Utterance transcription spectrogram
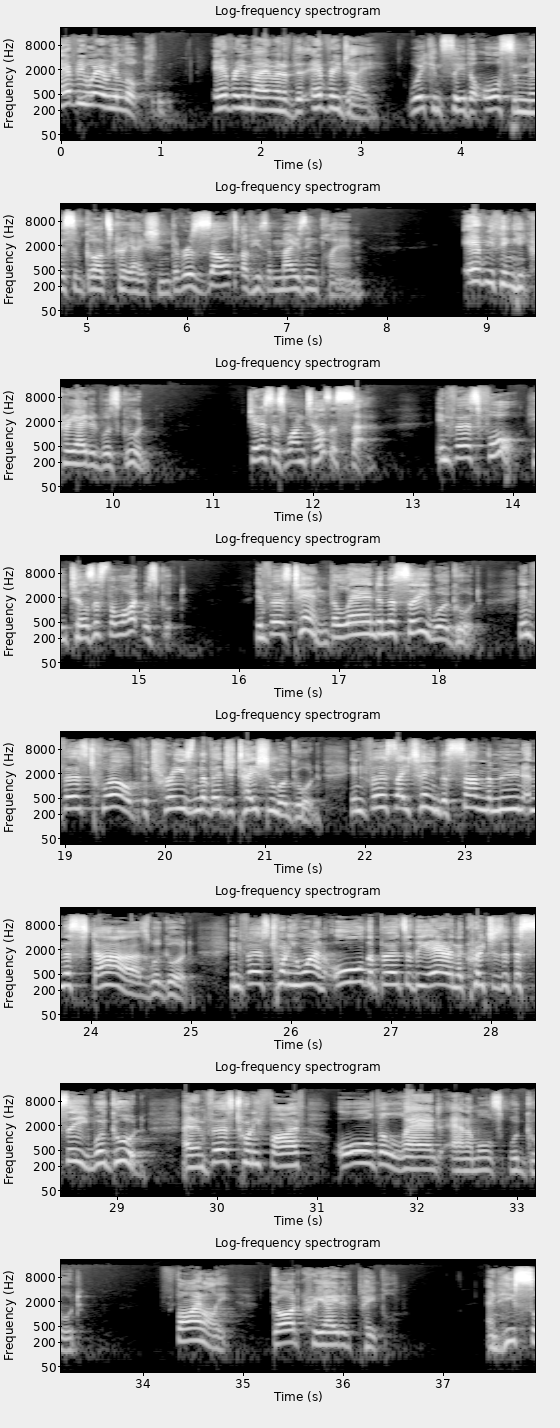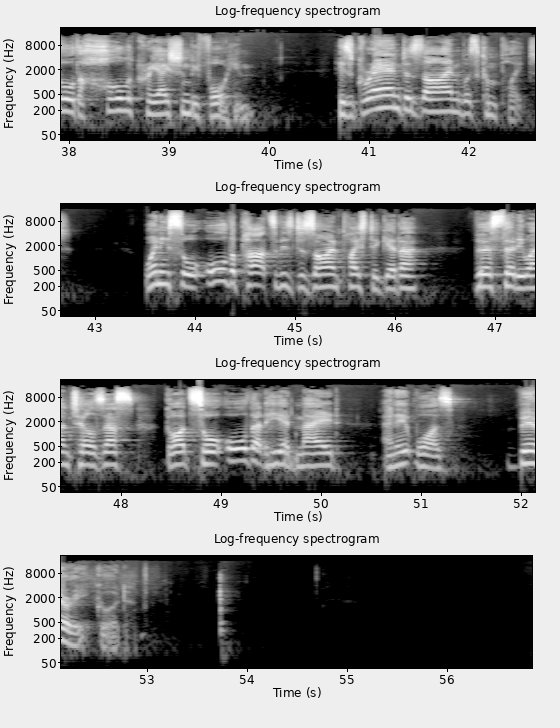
Everywhere we look, every moment of the every day, we can see the awesomeness of God's creation, the result of his amazing plan. Everything he created was good. Genesis 1 tells us so. In verse 4, he tells us the light was good. In verse 10, the land and the sea were good. In verse 12, the trees and the vegetation were good. In verse 18, the sun, the moon, and the stars were good. In verse 21, all the birds of the air and the creatures of the sea were good. And in verse 25, all the land animals were good. Finally, God created people, and he saw the whole of creation before him. His grand design was complete. When he saw all the parts of his design placed together, verse 31 tells us God saw all that he had made, and it was very good.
